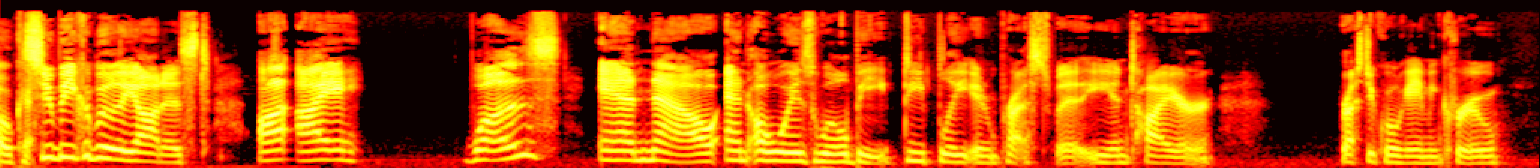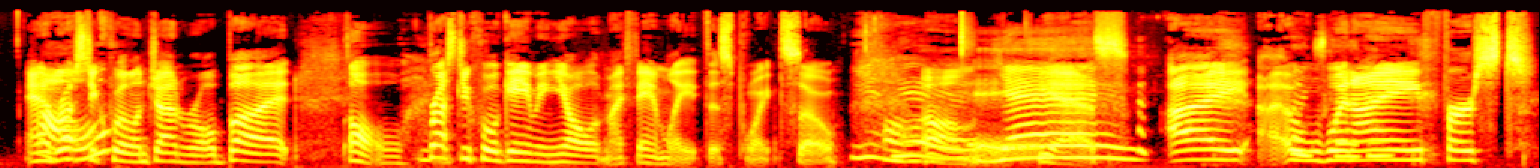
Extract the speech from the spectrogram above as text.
Okay. To be completely honest, I, I was and now and always will be deeply impressed with the entire Rusty Quill Gaming crew and Aw. Rusty Quill in general, but Oh, Rusty Quill Gaming, y'all are my family at this point. So, um, yay! yes, I uh, when I first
